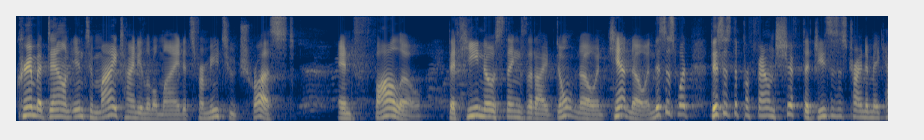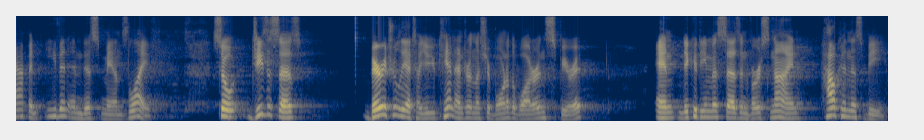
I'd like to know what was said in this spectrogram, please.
cram it down into my tiny little mind, it's for me to trust and follow that he knows things that I don't know and can't know. And this is what this is the profound shift that Jesus is trying to make happen even in this man's life. So Jesus says, "Very truly I tell you, you can't enter unless you're born of the water and spirit." And Nicodemus says in verse 9, "How can this be?"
